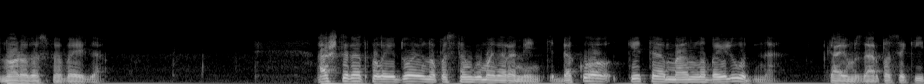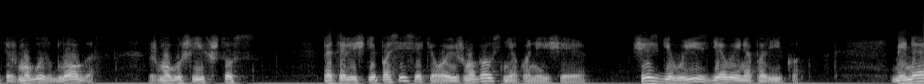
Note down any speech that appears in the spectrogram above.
Nuorodos pabaiga. Aš tave atpalaiduoju nuo pastangų mane raminti. Be ko, kita man labai liūdna. Ką jums dar pasakyti, žmogus blogas, žmogus šlykštus. Peteliškiai pasisekė, o iš žmogaus nieko neišėjo. Šis gyvulys dievai nepavyko. Minė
